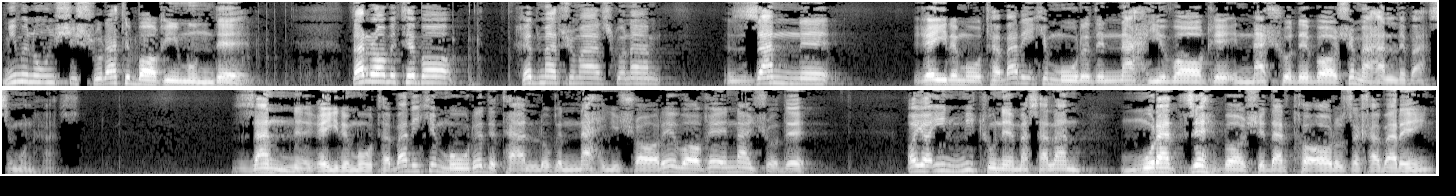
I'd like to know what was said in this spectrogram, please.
میمونه اون شش صورت باقی مونده. در رابطه با خدمت شما ارز کنم زن غیر معتبری که مورد نهی واقع نشده باشه محل بحثمون هست. زن غیر معتبری که مورد تعلق نهی شاره واقع نشده. آیا این می‌تونه مثلا مرجه باشه در تعارض خبرین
